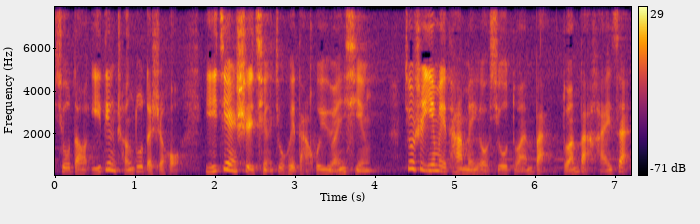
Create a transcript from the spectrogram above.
修到一定程度的时候，一件事情就会打回原形，就是因为他没有修短板，短板还在，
